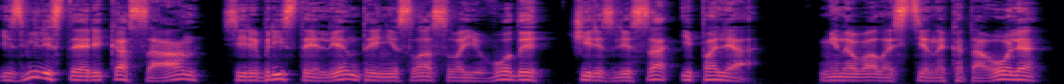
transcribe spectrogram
извилистая река Саан серебристой лентой несла свои воды через леса и поля, миновала стены Катаоля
